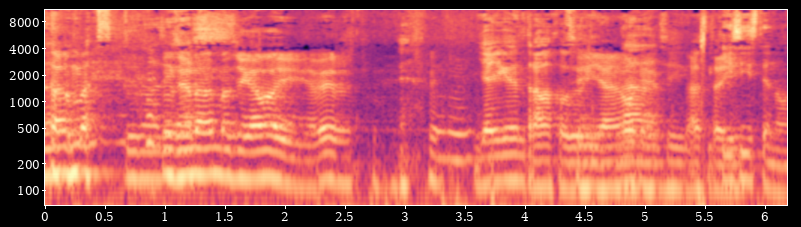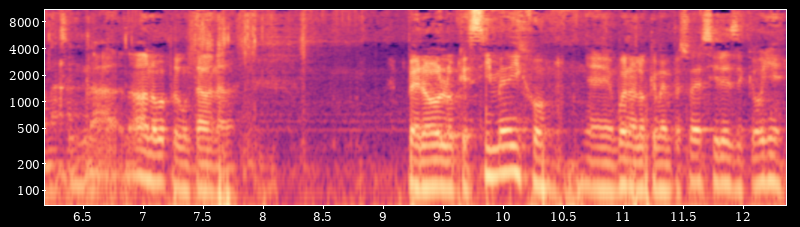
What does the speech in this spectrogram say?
nada más. Tú nada más Entonces yo nada más llegaba y a ver, Ya llegué del trabajo, Sí, güey. ya, nada, ok, sí. hasta ¿Qué ahí. hiciste? No, nada. Nada, no, no me preguntaba nada. Pero lo que sí me dijo, eh, bueno, lo que me empezó a decir es de que, oye,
